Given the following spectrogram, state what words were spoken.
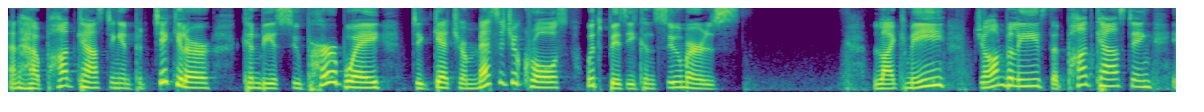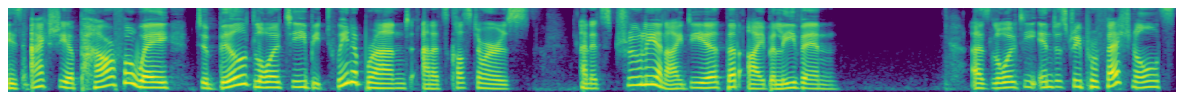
and how podcasting in particular can be a superb way to get your message across with busy consumers. Like me, John believes that podcasting is actually a powerful way to build loyalty between a brand and its customers. And it's truly an idea that I believe in. As loyalty industry professionals,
